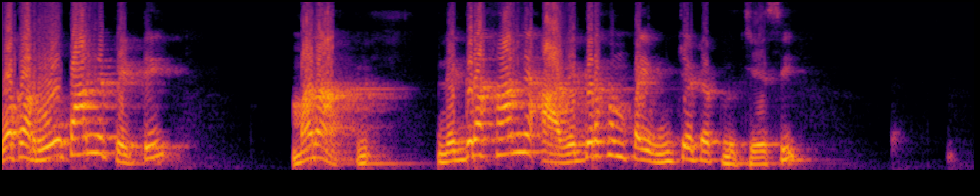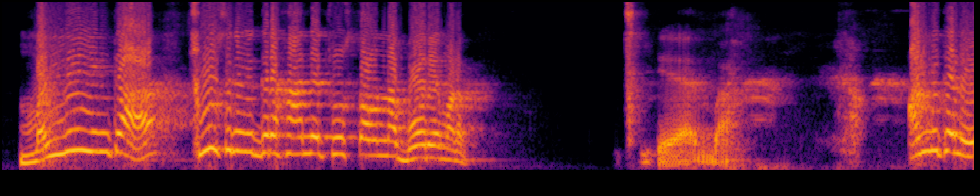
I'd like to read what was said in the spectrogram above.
ఒక రూపాన్ని పెట్టి మన నిగ్రహాన్ని ఆ విగ్రహంపై ఉంచేటట్లు చేసి మళ్ళీ ఇంకా చూసిన విగ్రహాన్నే చూస్తా ఉన్న బోరే మనకు ఏ బా అందుకని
